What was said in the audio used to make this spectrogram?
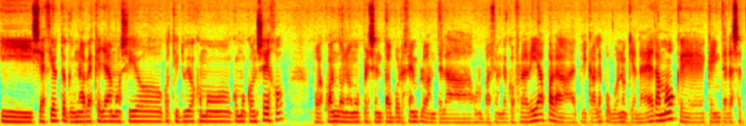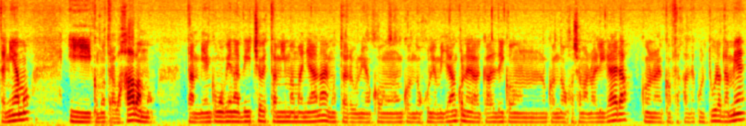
Y si es cierto que una vez que ya hemos sido constituidos como, como consejo, pues cuando nos hemos presentado, por ejemplo, ante la agrupación de cofradías para explicarles, pues bueno, quiénes éramos, qué, intereses teníamos y cómo trabajábamos. También, como bien has dicho, esta misma mañana hemos estado reunidos con, con don Julio Millán, con el alcalde y con, con, don José Manuel Higuera, con el concejal de Cultura también.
